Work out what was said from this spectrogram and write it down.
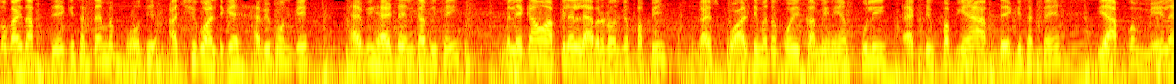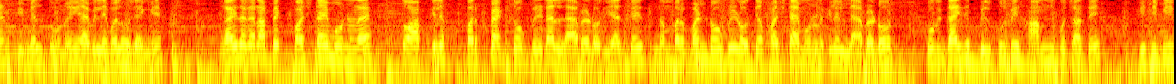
तो गाइज़ आप देख ही सकते हैं, मैं बहुत ही अच्छी क्वालिटी के हैवी बोन के हैवी हेड है इनका भी सही। मैं लेकर आऊँ आपके लिए लेबरेडोर के पपी गाइज़ क्वालिटी में तो कोई कमी नहीं है फुली एक्टिव पपी है, आप देख ही सकते हैं। ये आपको मेल एंड फीमेल दोनों ही अवेलेबल हो जाएँगे। गाइज़ अगर आप एक फ़र्स्ट टाइम ओनर है तो आपके लिए परफेक्ट डॉग ब्रीड है Labrador yes number one dog breed होती है फ़र्स्ट टाइम ओनर के लिए लैब्राडोर क्योंकि गाइज़ ये बिल्कुल भी हार्म नहीं पहुंचाते। किसी भी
